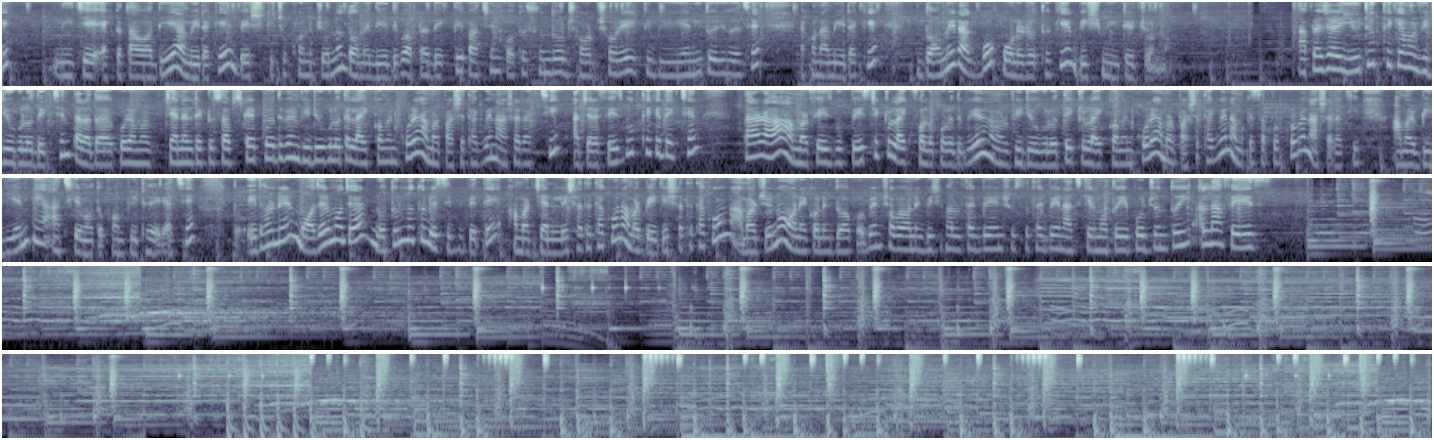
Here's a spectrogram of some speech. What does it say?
নিচে একটা তাওয়া দিয়ে আমি এটাকে বেশ কিছুক্ষণের জন্য দমে দিয়ে দেবো। আপনারা দেখতেই পাচ্ছেন কত সুন্দর ঝরঝরে একটি বিরিয়ানি তৈরি হয়েছে। এখন আমি এটাকে দমে রাখব পনেরো থেকে বিশ মিনিটের জন্য। আপনারা যারা ইউটিউব থেকে আমার ভিডিওগুলো দেখছেন, তারা দয়া করে আমার চ্যানেলটা একটু সাবস্ক্রাইব করে দেবেন, ভিডিওগুলোতে লাইক কমেন্ট করে আমার পাশে থাকবেন, আশা রাখছি। আর যারা ফেসবুক থেকে দেখছেন, তারা আমার ফেসবুক পেজটা একটু লাইক ফলো করে দেবেন, আমার ভিডিওগুলোতে একটু লাইক কমেন্ট করে আমার পাশে থাকবেন, আমাকে সাপোর্ট করবেন, আশা রাখি আমার বিরিয়ানি আজকের মতো কমপ্লিট হয়ে গেছে। তো এ ধরনের মজার মজার নতুন নতুন রেসিপি পেতে আমার চ্যানেলের সাথে থাকুন, আমার পেজের সাথে থাকুন। আমার জন্য অনেক অনেক দোয়া করবেন। সবাই অনেক বেশি ভালো থাকবেন, সুস্থ থাকবেন। আজকের মতো এ পর্যন্তই। আল্লাহ হাফেজ।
